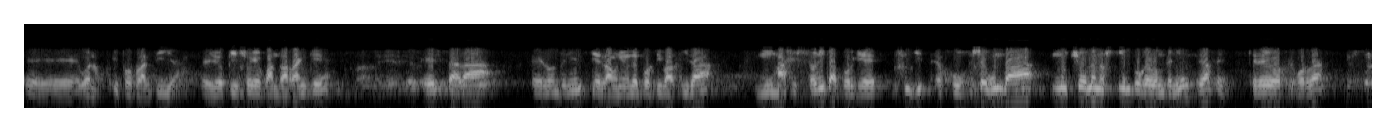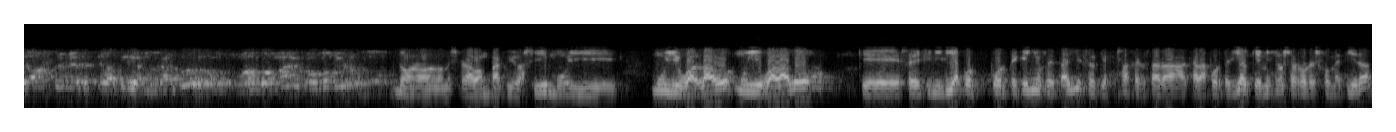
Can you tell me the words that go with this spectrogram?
eh, bueno, y por plantilla. Eh, yo pienso que cuando arranque estará el Ontenien y la Unión Deportiva Alcira más histórica porque jugó segunda A mucho menos tiempo que el Onteniente hace, creo recordar. ¿Esperabas primero este? No, no, no me esperaba un partido así, muy muy igualado, muy igualado, que se definiría por, por pequeños detalles, el que más acertara a cada portería, el que menos errores cometiera,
